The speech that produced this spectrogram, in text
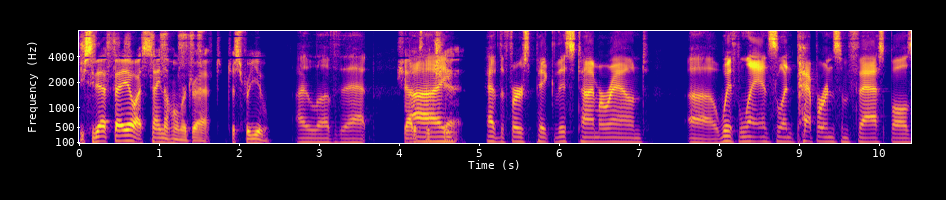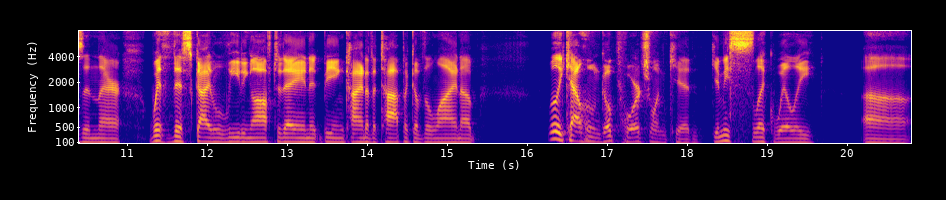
You see that, Feo? I sang the Homer draft just for you. I love that. Shout out to the I chat. have the first pick this time around. Uh, with Lance Lynn peppering some fastballs in there, with this guy leading off today and it being kind of the topic of the lineup. Willie Calhoun, go porch one, kid. Give me slick Willie. Uh,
